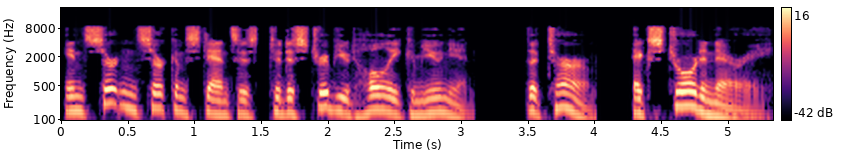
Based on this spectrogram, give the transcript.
in certain circumstances, to distribute Holy Communion. The term, extraordinary,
